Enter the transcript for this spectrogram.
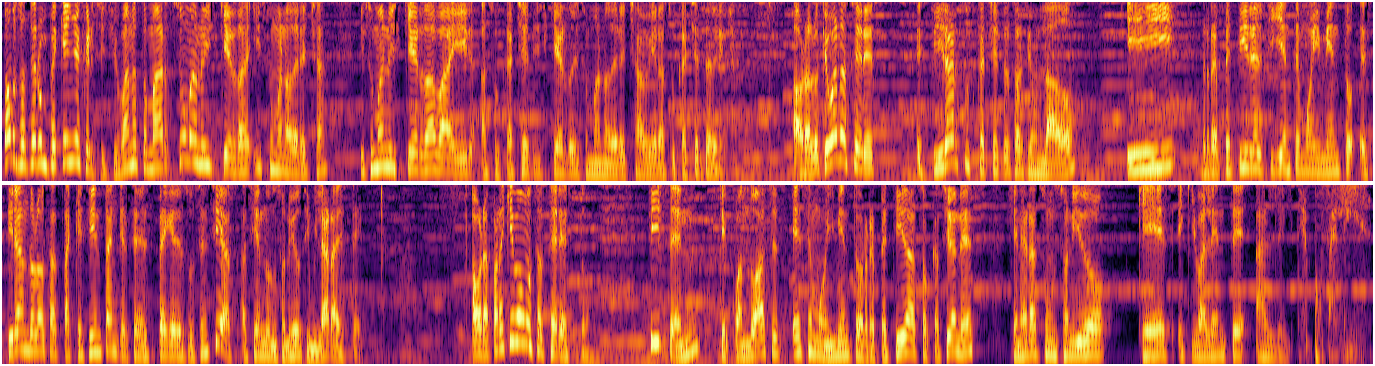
Vamos a hacer un pequeño ejercicio. Van a tomar su mano izquierda y su mano derecha, y su mano izquierda va a ir a su cachete izquierdo y su mano derecha va a ir a su cachete derecho. Ahora lo que van a hacer es estirar sus cachetes hacia un lado y repetir el siguiente movimiento estirándolos hasta que sientan que se despegue de sus encías, haciendo un sonido similar a este. Ahora, ¿para qué vamos a hacer esto? Dicen que cuando haces ese movimiento repetidas ocasiones, generas un sonido que es equivalente al del tiempo feliz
